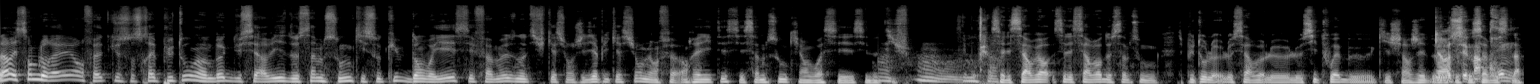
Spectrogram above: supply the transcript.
Alors, il semblerait, en fait, que ce serait plutôt un bug du service de Samsung qui s'occupe d'envoyer ces fameuses notifications. J'ai dit application, mais en, fait, en réalité, c'est Samsung qui envoie ces, ces notifs. C'est mouchard. C'est les serveurs, c'est les serveurs de Samsung. C'est plutôt le, le serveur, le, le site web euh, qui est chargé de, Ah, de c'est ce Macron. service-là.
